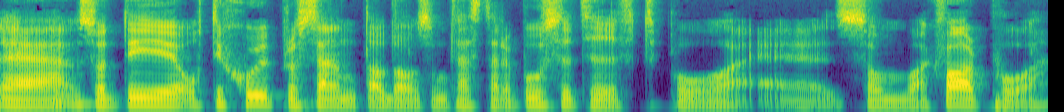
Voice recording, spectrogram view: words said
Mm. Så det är 87 procent av de som testade positivt på, som var kvar på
